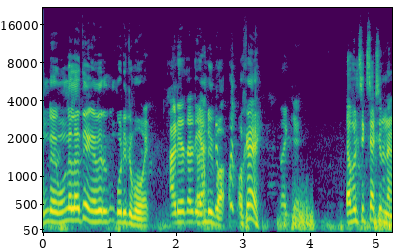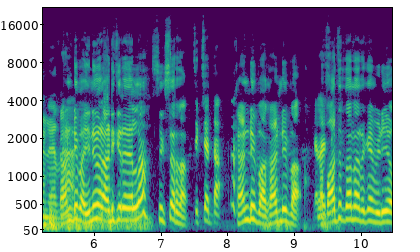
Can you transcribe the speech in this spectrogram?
உங்கள் உங்கள் எல்லாத்தையும் எங்கள் வீருக்கும் கூட்டிகிட்டு போவேன். அப்படியே தள்ளியா? கண்டிப்பாக ஓகே? ஓகே. டபுள் சிக்ஸ் அடிச்சு நான் கண்டிப்பாக இனிமேல் அடிக்கிறதெல்லாம் சிக்ஸர் தான். சிக்ஸ் தான். கண்டிப்பாக கண்டிப்பாக பார்த்துட்டு தானே இருக்கேன் வீடியோ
